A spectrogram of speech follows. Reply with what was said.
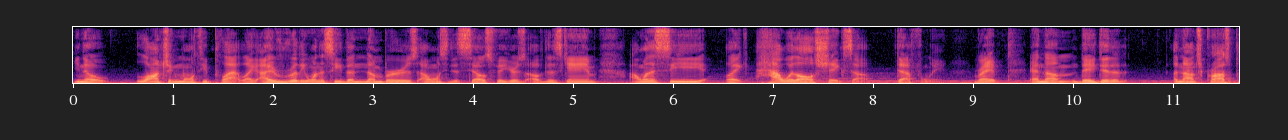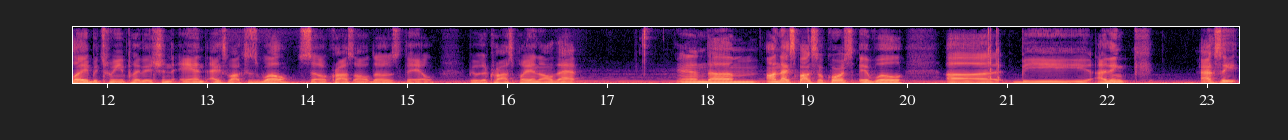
You know, launching multi-plat. Like I really want to see the numbers. I want to see the sales figures of this game. I want to see like how it all shakes up. Definitely, right? And um they did announce crossplay between PlayStation and Xbox as well. So across all those, they'll be able to crossplay and all that. And um, on Xbox, of course, it will uh, be. I think, actually,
